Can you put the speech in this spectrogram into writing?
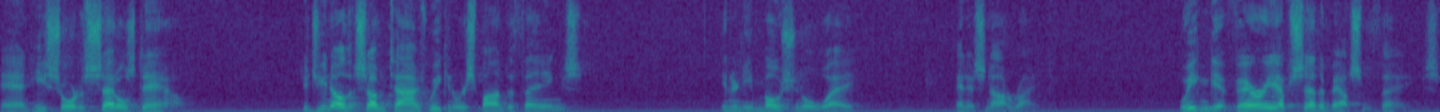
and he sort of settles down. Did you know that sometimes we can respond to things in an emotional way, and it's not right? We can get very upset about some things.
